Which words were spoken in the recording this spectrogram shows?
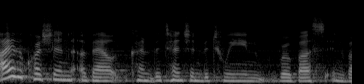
I have a question about kind of the tension between robust uh,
